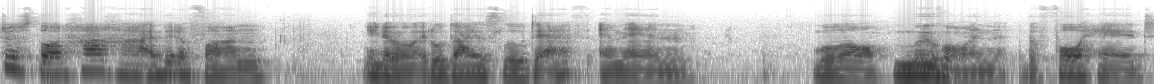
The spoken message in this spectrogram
Just thought, haha, a bit of fun. You know, it'll die a slow death and then we'll all move on. The forehead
